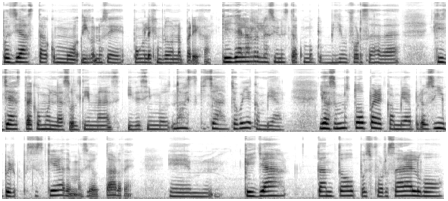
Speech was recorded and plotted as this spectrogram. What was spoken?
pues ya está como, digo, no sé, pongo el ejemplo de una pareja, que ya la relación está como que bien forzada, que ya está como en las últimas y decimos, no, es que ya, ya voy a cambiar. Y hacemos todo para cambiar, pero sí, pero pues es que era demasiado tarde. Eh, que ya tanto pues forzar algo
